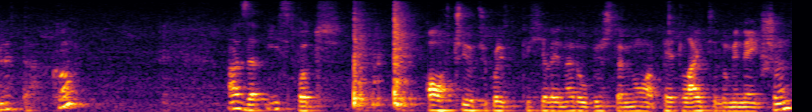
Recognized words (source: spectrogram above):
E tako. A za ispod očiju ću koristiti Helena Rubinstein 05 Light Illumination.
